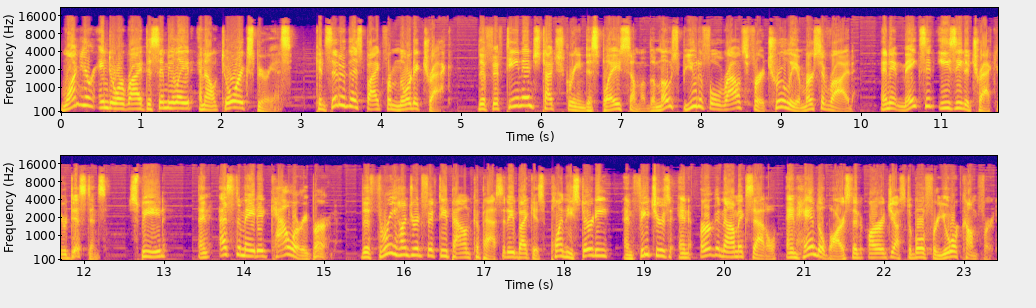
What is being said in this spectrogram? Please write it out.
Want your indoor ride to simulate an outdoor experience? Consider this bike from NordicTrack. The 15-inch touchscreen displays some of the most beautiful routes for a truly immersive ride, and it makes it easy to track your distance, speed, and estimated calorie burn. The 350-pound capacity bike is plenty sturdy and features an ergonomic saddle and handlebars that are adjustable for your comfort.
